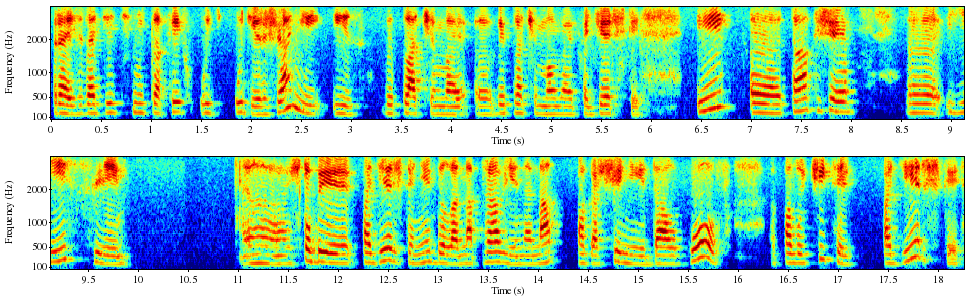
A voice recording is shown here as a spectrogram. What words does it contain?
производить никаких удержаний из выплачиваемой, э, выплачиваемой поддержки. И э, также, э, если э, чтобы поддержка не была направлена на погашение долгов, получитель поддержки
